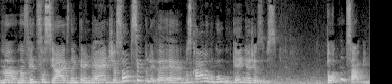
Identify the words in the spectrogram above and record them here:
na, nas redes sociais, na internet, é só você é, é, buscar lá no Google quem é Jesus. Todo mundo sabe.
